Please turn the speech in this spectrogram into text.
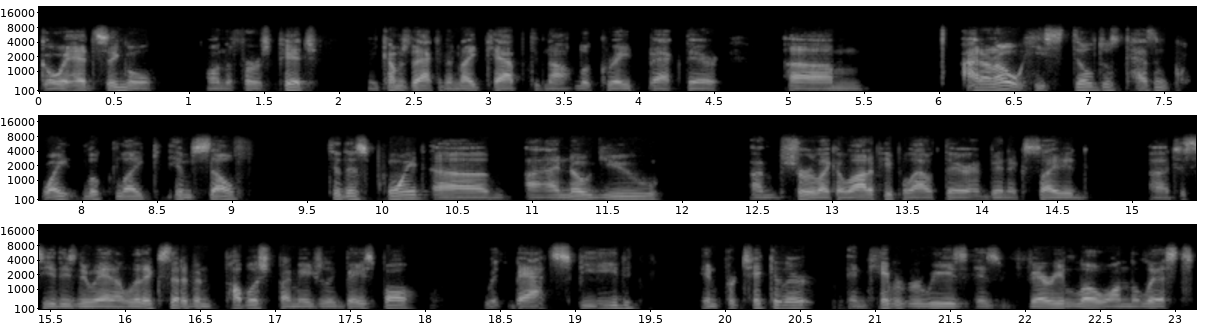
go-ahead single on the first pitch. He comes back in the nightcap, did not look great back there. Um, I don't know. He still just hasn't quite looked like himself to this point. Uh, I know you, I'm sure, like a lot of people out there, have been excited uh, to see these new analytics that have been published by Major League Baseball with bat speed in particular. And Keibert Ruiz is very low on the list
